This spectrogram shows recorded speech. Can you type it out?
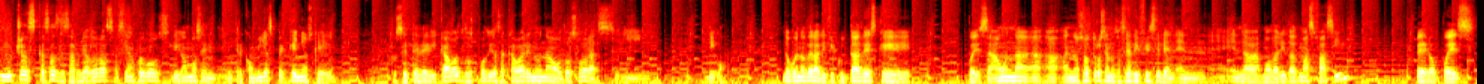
muchas casas desarrolladoras hacían juegos, digamos, entre comillas pequeños que pues si te dedicabas los podías acabar en una o dos horas y digo, lo bueno de la dificultad es que pues aún a, nosotros se nos hacía difícil en, la modalidad más fácil, pero pues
